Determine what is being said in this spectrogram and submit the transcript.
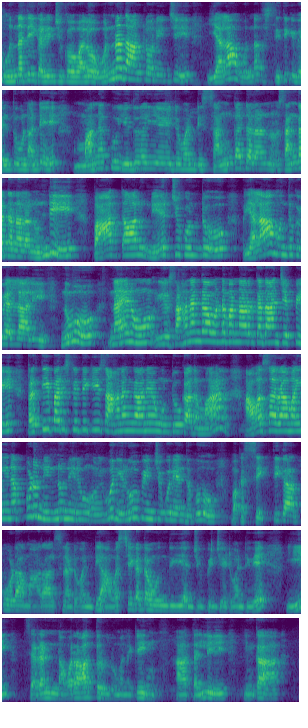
ఉన్నతీకరించుకోవాలో ఉన్న దాంట్లో నుంచి ఎలా ఉన్నత స్థితికి వెళ్తూ ఉండ అంటే మనకు ఎదురయ్యేటువంటి సంఘటనలను సంఘటనల నుండి పాఠాలు నేర్చుకుంటూ ఎలా ముందుకు వెళ్ళాలి? నువ్వు నేను సహనంగా ఉండమన్నారు కదా అని చెప్పి ప్రతి పరిస్థితికి సహనంగానే ఉంటూ కాదమ్మా. అవసరమైనప్పుడు నిన్ను నిరూ నువ్వు నిరూపించుకునేందుకు ఒక శక్తిగా కూడా మారాల్సినటువంటి ఆవశ్యకత ఉంది అని చూపించేటువంటివే ఈ శరణ్ నవరాత్రులు మనకి. ఆ తల్లి ఇంకా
